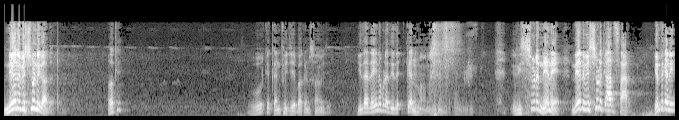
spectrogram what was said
నేను విశ్వడిని కాదు. ఓకే? ఊరికే కన్ఫ్యూజ్ చేయబాకండి స్వామీజీ. ఇది అదైనప్పుడు అది ఇది కన్నా విశ్వడు నేనే. నేను విశ్వడు కాదు సార్. ఎందుకని?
